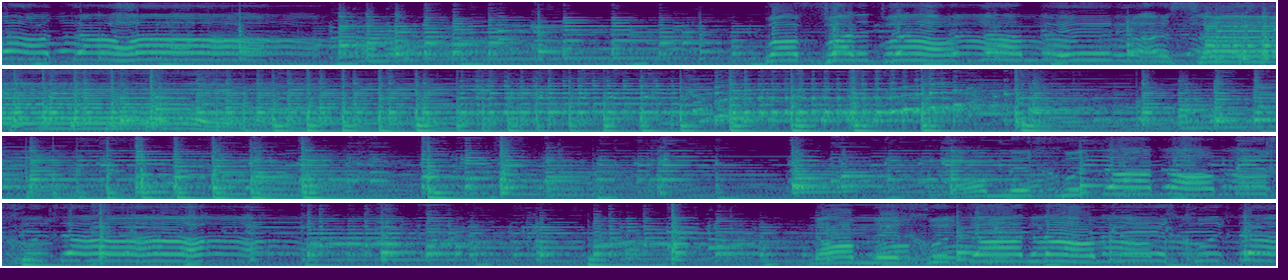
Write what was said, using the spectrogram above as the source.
وعده ها با فردا نمی‌رسد. نام خدا نام خدا. نام خدا نام خدا.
